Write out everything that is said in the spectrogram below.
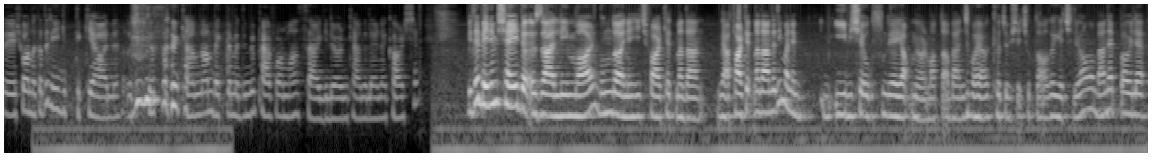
e, şu ana kadar iyi gittik yani açıkçası. Kendimden beklemediğim bir performans sergiliyorum kendilerine karşı. Bir de benim şey de özelliğim var. Bunu da hani hiç fark etmeden ya fark etmeden dediğim hani iyi bir şey olsun diye yapmıyorum. Hatta bence bayağı kötü bir şey çok dalga geçiliyor ama ben hep böyle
